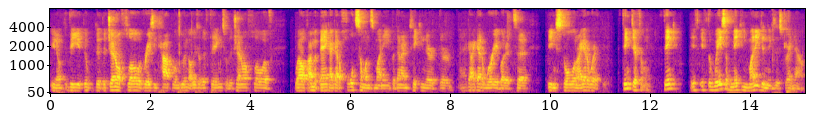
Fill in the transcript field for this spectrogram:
You know, the the, the general flow of raising capital and doing all these other things, or the general flow of well, if I'm a bank, I got to hold someone's money, but then I'm taking their their I got to worry about it uh, being stolen. I got to worry. Think differently. Think if, if the ways of making money didn't exist right now,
